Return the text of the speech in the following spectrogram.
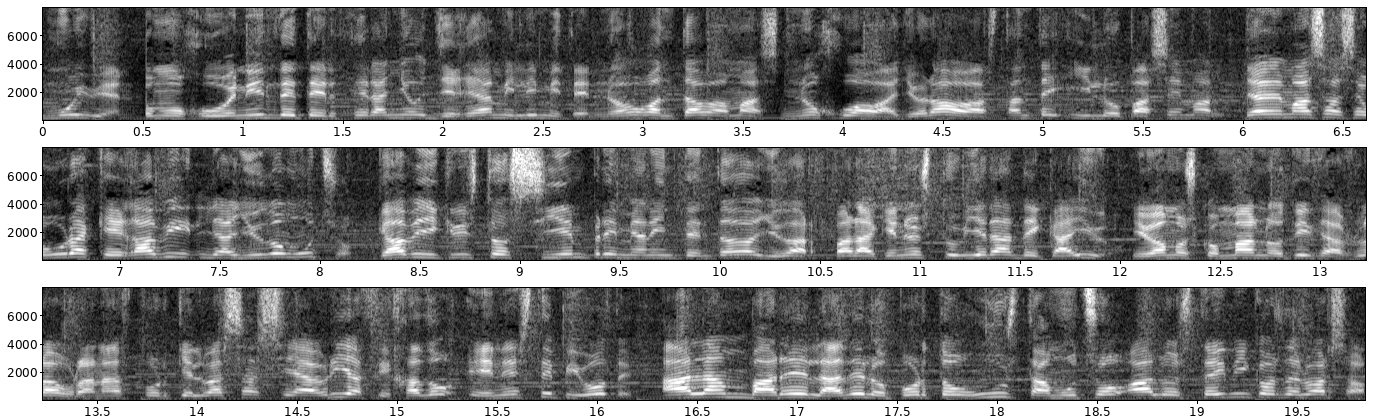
muy bien. Como juvenil de tercer año llegué a mi límite, no aguantaba más, no jugaba, lloraba bastante y lo pasé mal. Y además asegura que Gaby le ayudó mucho. Gaby y Cristo siempre me han intentado ayudar para que no estuviera decaído. Y vamos con más noticias blaugranas porque el Barça se habría fijado en este pivote. Alan Varela de Loporto gusta mucho a los técnicos del Barça.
